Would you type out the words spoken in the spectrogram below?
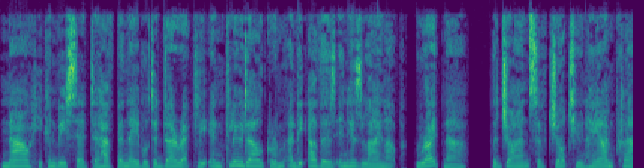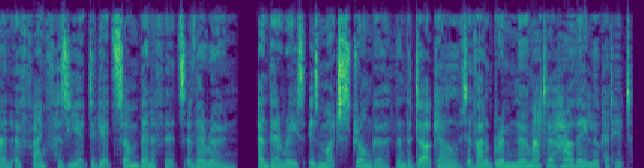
Now he can be said to have been able to directly include Algrim and the others in his lineup. Right now, the giants of Jotunheim clan of Fangf has yet to get some benefits of their own, and their race is much stronger than the Dark Elves of Algrim no matter how they look at it.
